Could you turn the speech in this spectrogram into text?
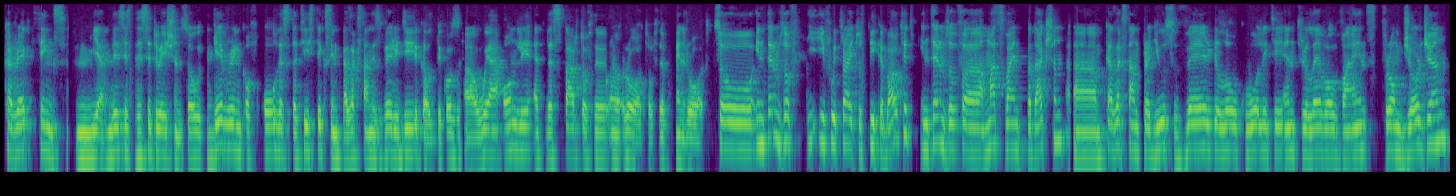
correct things. Mm, yeah, this is the situation. So gathering of all the statistics in Kazakhstan is very difficult because uh, we are only at the start of the uh, road, of the wine road. So in terms of, if we try to speak about it, in terms of uh, mass wine production, um, Kazakhstan produces very low quality entry level wines from Georgian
